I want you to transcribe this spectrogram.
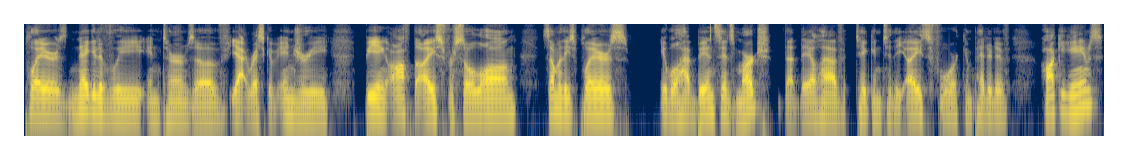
players negatively in terms of, yeah, risk of injury, being off the ice for so long. Some of these players, it will have been since March that they'll have taken to the ice for competitive hockey games,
